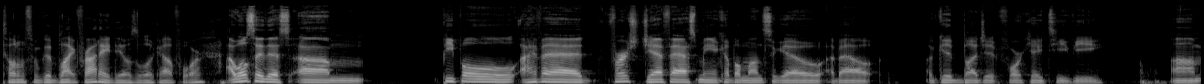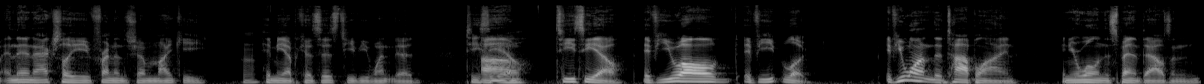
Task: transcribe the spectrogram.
Told them some good Black Friday deals to look out for. I will say this: um, people, I've had first Jeff asked me a couple months ago about a good budget 4K TV, um, and then actually a friend of the show, Mikey, hit me up because his TV went dead. TCL. Um, TCL, if you all, if you look, if you want the top line and you're willing to spend a thousand,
